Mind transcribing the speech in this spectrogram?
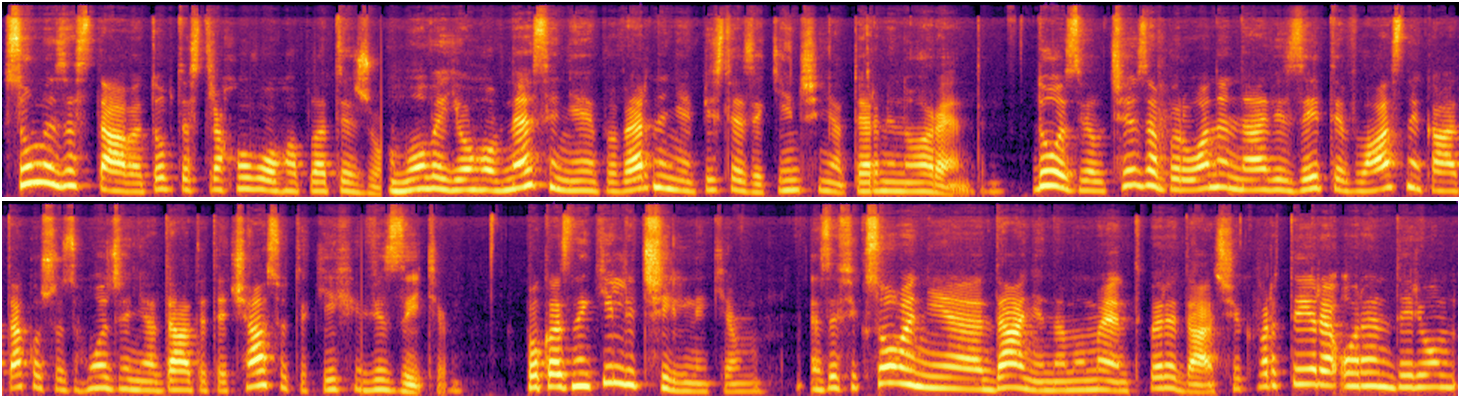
Суми застави, тобто страхового платежу, умови його внесення і повернення після закінчення терміну оренди дозвіл чи заборона на візити власника, а також узгодження дати та часу таких візитів. Показники лічильників. Зафіксовані дані на момент передачі квартири орендарю,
